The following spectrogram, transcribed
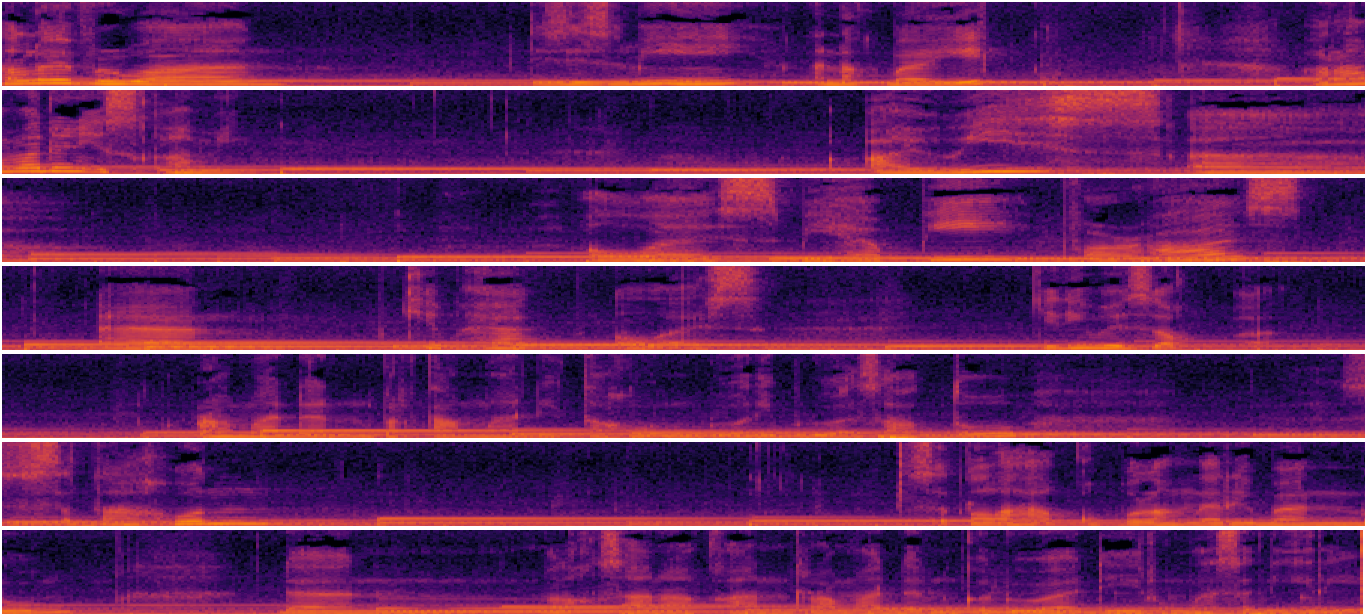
everyone, this is me, anak baik. Ramadan is coming. I wish uh, always be happy for us and keep health always. Jadi besok uh, Ramadan pertama di tahun 2021 setahun setelah aku pulang dari Bandung dan melaksanakan Ramadan kedua di rumah sendiri.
